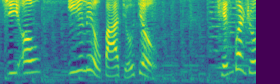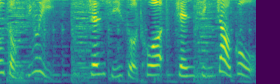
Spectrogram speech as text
G O 一六八九九，钱冠洲总经理，珍惜所托，真心照顾。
